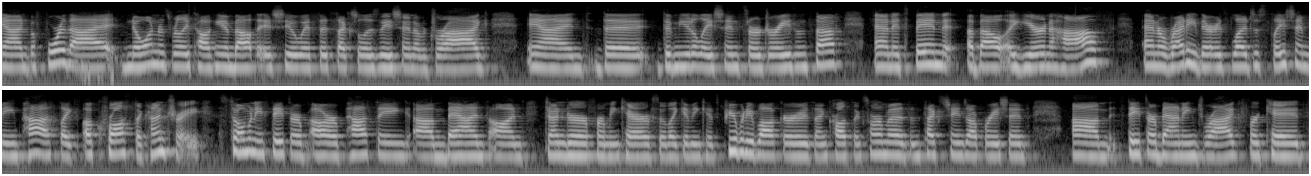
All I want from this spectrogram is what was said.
and before that, no one was really talking about the issue with the sexualization of drag and the the mutilation surgeries and stuff. And it's been about a year and a half, and already there is legislation being passed like across the country. So many states are, are passing um, bans on gender affirming care, so like giving kids puberty blockers and cross sex hormones and sex change operations. Um, states are banning drag for kids.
